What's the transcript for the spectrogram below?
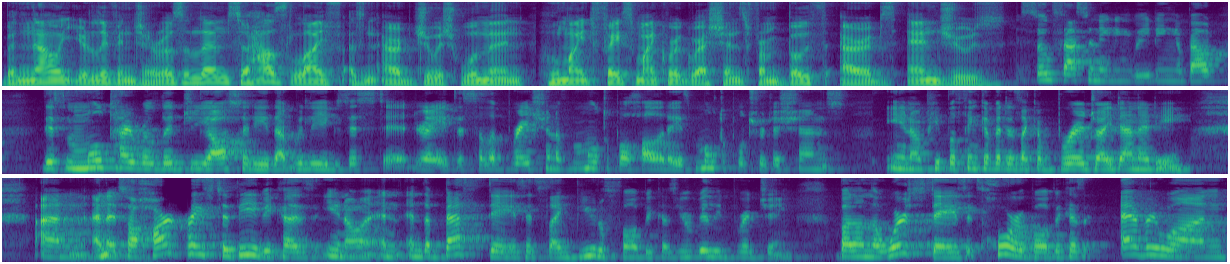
but now you live in Jerusalem. So, how's life as an Arab Jewish woman who might face microaggressions from both Arabs and Jews? So fascinating reading about this multi religiosity that really existed, right? The celebration of multiple holidays, multiple traditions. You know people think of it as like a bridge identity. And and it's a hard place to be because you know in, in the best days it's like beautiful because you're really bridging. But on the worst days it's horrible because everyone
